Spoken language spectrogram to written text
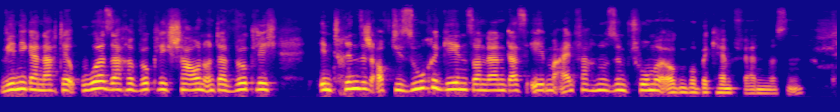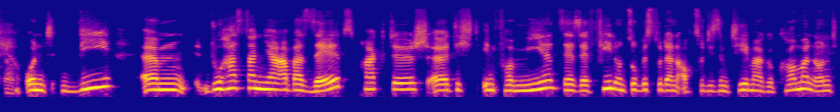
weniger nach der Ursache wirklich schauen und da wirklich intrinsisch auf die Suche gehen, sondern dass eben einfach nur Symptome irgendwo bekämpft werden müssen. Ja. Und wie, ähm, du hast dann ja aber selbst praktisch äh, dich informiert, sehr, sehr viel und so bist du dann auch zu diesem Thema gekommen und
